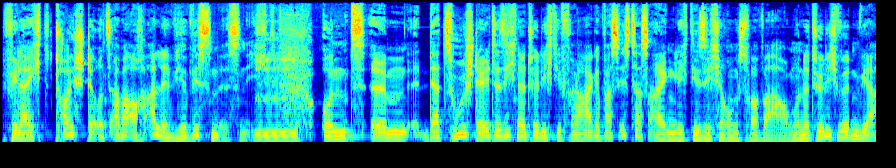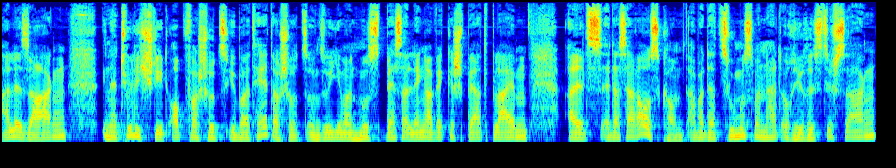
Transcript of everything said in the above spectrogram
Vielleicht täuscht er uns aber auch alle, wir wissen es nicht. Mhm. Und ähm, dazu stellte sich natürlich die Frage, was ist das eigentlich, die Sicherungsverwahrung? Und natürlich würden wir wir alle sagen, natürlich steht Opferschutz über Täterschutz und so jemand muss besser länger weggesperrt bleiben, als dass er rauskommt. Aber dazu muss man halt auch juristisch sagen,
